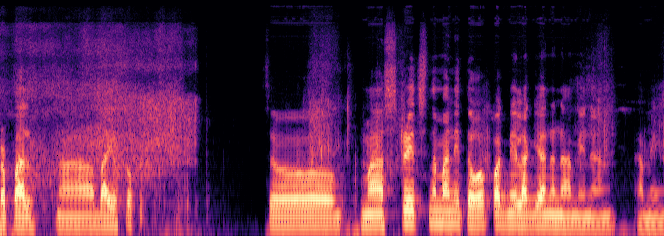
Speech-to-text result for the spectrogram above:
trapal na biofloc. So, ma-stretch naman ito pag nilagyan na namin ng aming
